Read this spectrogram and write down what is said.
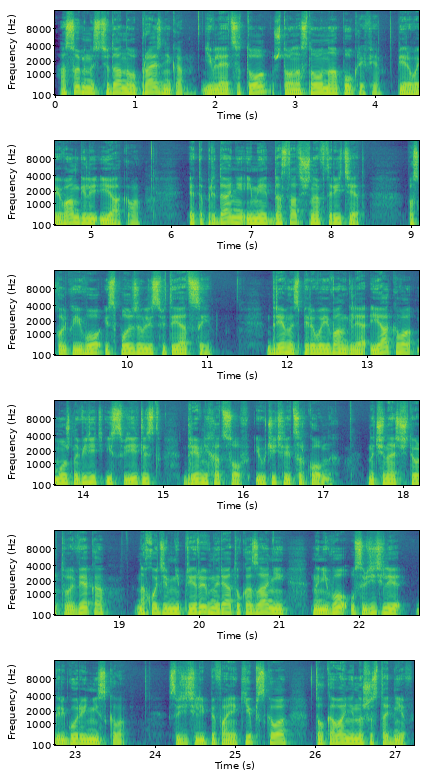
Особенностью данного праздника является то, что он основан на апокрифе, первого Евангелия Иакова. Это предание имеет достаточный авторитет, поскольку его использовали святые отцы. Древность первого Евангелия Иакова можно видеть из свидетельств древних отцов и учителей церковных. Начиная с IV века находим непрерывный ряд указаний на него у святителей Григория Низкого, святителей Епифания Кипрского в толковании на шестоднев,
